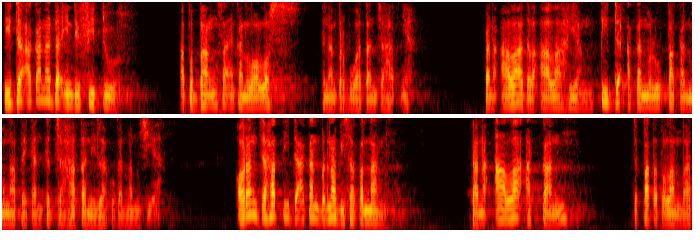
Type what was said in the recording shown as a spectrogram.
Tidak akan ada individu atau bangsa yang akan lolos dengan perbuatan jahatnya. Karena Allah adalah Allah yang tidak akan melupakan mengabaikan kejahatan yang dilakukan manusia. Orang jahat tidak akan pernah bisa tenang. Karena Allah akan, cepat atau lambat,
